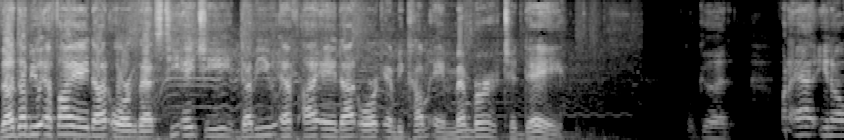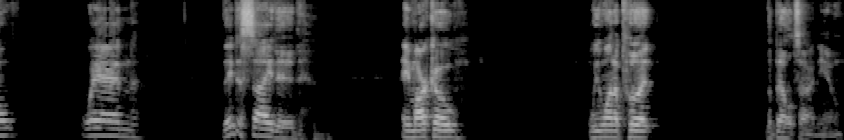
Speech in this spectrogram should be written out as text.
thewfia.org, that's T H E W F I A.org, and become a member today. Good. I want to add, you know, when they decided, hey, Marko, we want to put the belt on you.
